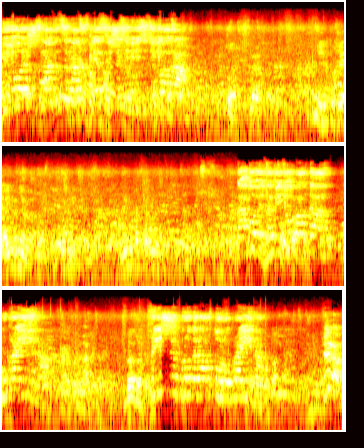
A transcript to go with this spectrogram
Юниоры 16-17 лет свыше 70 килограмм. Кто? Не, не путай, а не смотри. Ему так Готовится Петюк Богдан, Украина. Да, да, да. Артур Україна. Віра!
